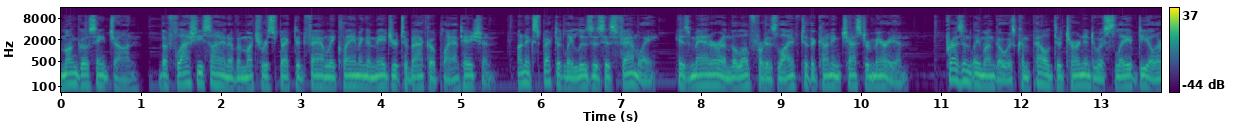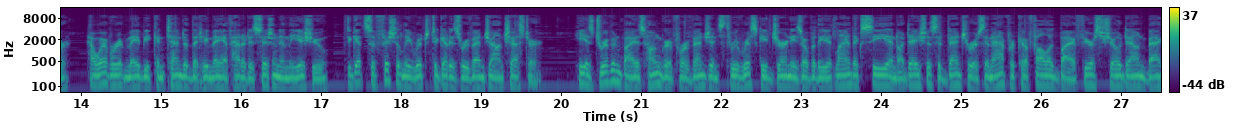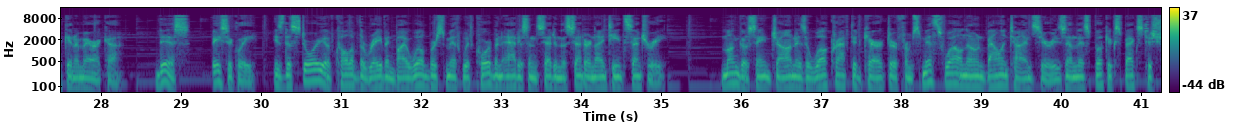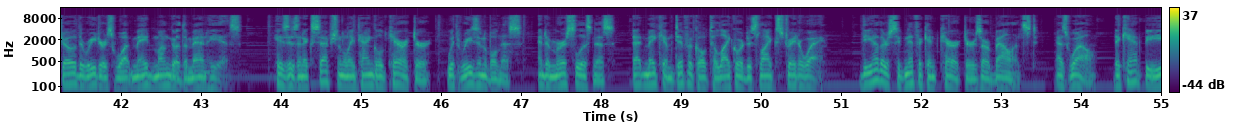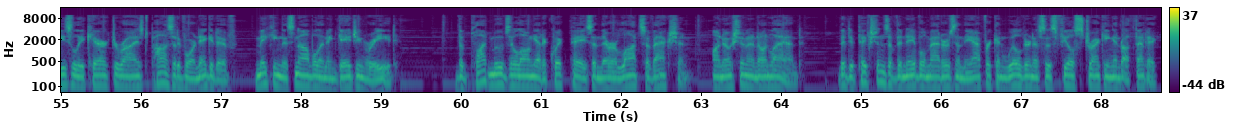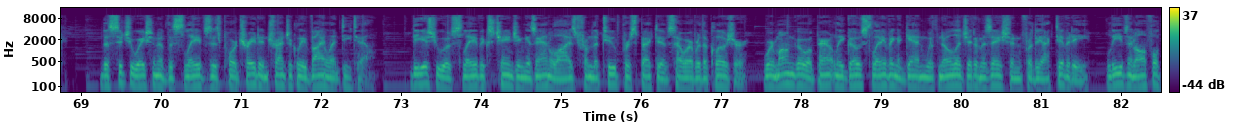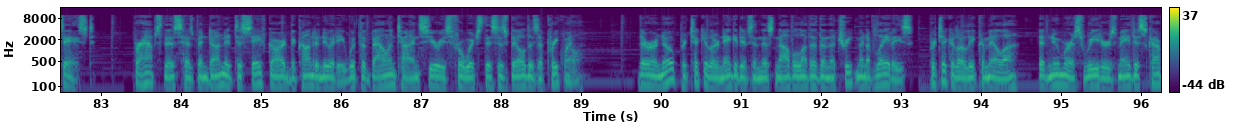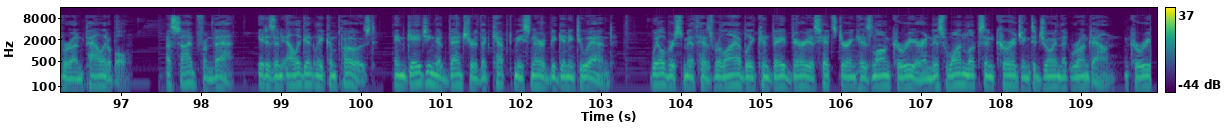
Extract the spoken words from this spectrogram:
Mungo St. John, the flashy scion of a much-respected family claiming a major tobacco plantation, unexpectedly loses his family, his manor and the love for his life to the cunning Chester Marion. Presently Mungo is compelled to turn into a slave dealer, however it may be contended that he may have had a decision in the issue, to get sufficiently rich to get his revenge on Chester. He is driven by his hunger for vengeance through risky journeys over the Atlantic Sea and audacious adventures in Africa followed by a fierce showdown back in America. This, basically, is the story of Call of the Raven by Wilbur Smith with Corban Addison set in the center 19th century. Mungo St. John is a well-crafted character from Smith's well-known Ballantyne series and this book expects to show the readers what made Mungo the man he is. His is an exceptionally tangled character, with reasonableness, and a mercilessness, that make him difficult to like or dislike straight away. The other significant characters are balanced, as well, they can't be easily characterized positive or negative, making this novel an engaging read. The plot moves along at a quick pace and there are lots of action, on ocean and on land. The depictions of the naval matters and the African wildernesses feel striking and authentic. The situation of the slaves is portrayed in tragically violent detail. The issue of slave exchanging is analyzed from the two perspectives however the closure, where Mungo apparently goes slaving again with no legitimization for the activity, leaves an awful taste. Perhaps this has been done it to safeguard the continuity with the Ballantyne series for which this is billed as a prequel. There are no particular negatives in this novel other than the treatment of ladies, particularly Camilla, that numerous readers may discover unpalatable. Aside from that, it is an elegantly composed, engaging adventure that kept me snared beginning to end. Wilbur Smith has reliably conveyed various hits during his long career and this one looks encouraging to join that rundown career.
